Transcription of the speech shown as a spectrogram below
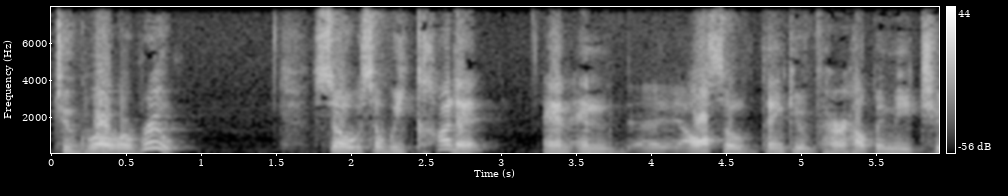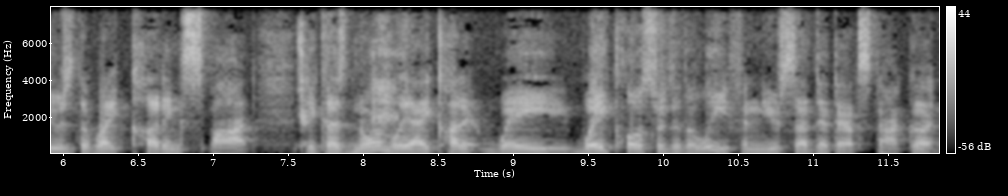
to grow a root. So so we cut it and and uh, also thank you for helping me choose the right cutting spot because normally I cut it way way closer to the leaf and you said that that's not good.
